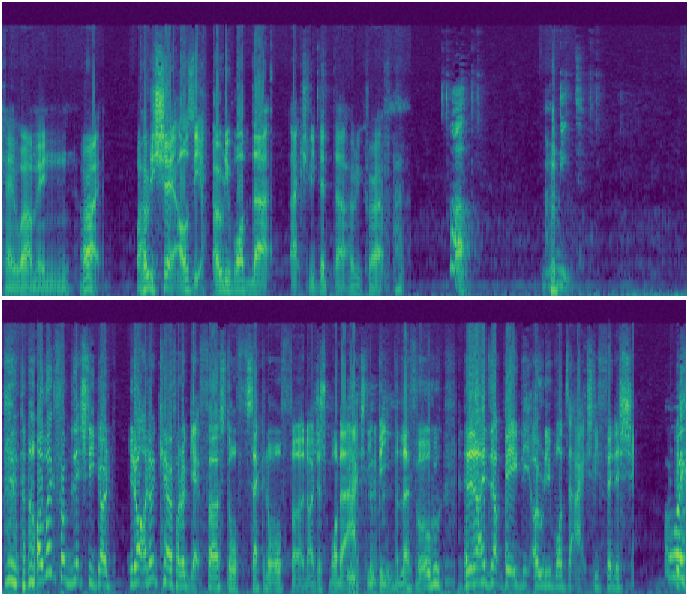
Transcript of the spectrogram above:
Okay, well, I mean, all right. Well, holy shit, I was the only one that actually did that. Holy crap. Huh. Neat. I went from literally going, you know, I don't care if I don't get first or second or third. I just want to actually beat the level. And then I ended up being the only one to actually finish. Oh my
